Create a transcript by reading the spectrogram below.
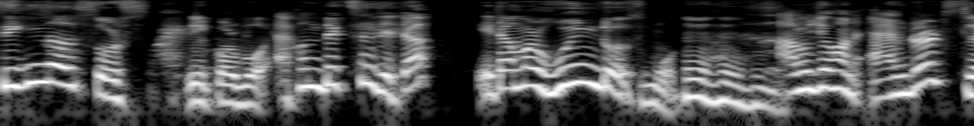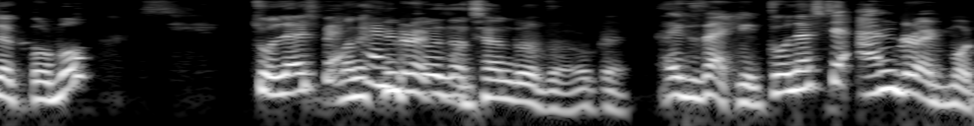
সিগন্যাল সোর্স ইয়ে করব এখন দেখছেন যেটা এটা আমার উইন্ডোজ মোড। আমি যখন অ্যান্ড্রয়েড সিলেক্ট করব চলে আসবে মানে এক্স্যাক্টলি চলে আসছে অ্যান্ড্রয়েড মোড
